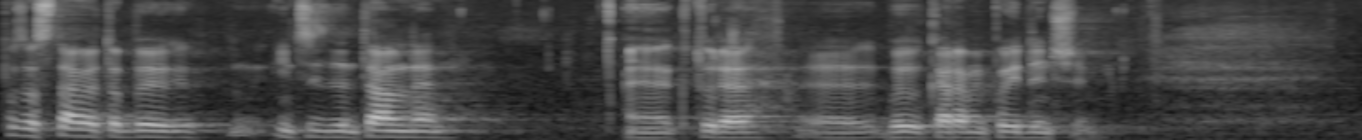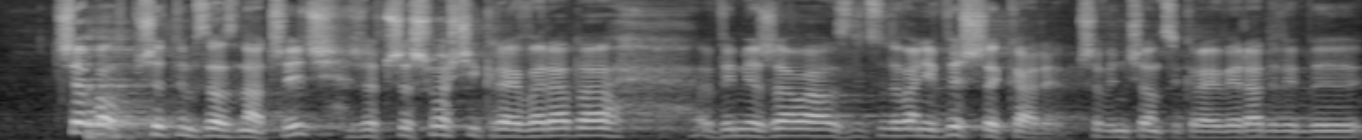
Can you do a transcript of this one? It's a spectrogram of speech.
Pozostałe to były incydentalne, które e, były karami pojedynczymi. Trzeba przy tym zaznaczyć, że w przeszłości Krajowa Rada wymierzała zdecydowanie wyższe kary. Przewodniczący Krajowej Rady wy-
